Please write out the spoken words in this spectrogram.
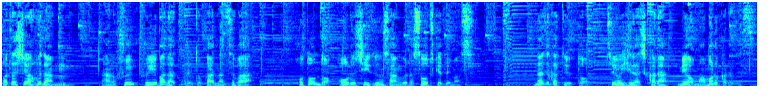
私は普段、あの冬場だったりとか夏場、ほとんどオールシーズンサングラスをつけています。なぜかというと、強い日差しから目を守るからです。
